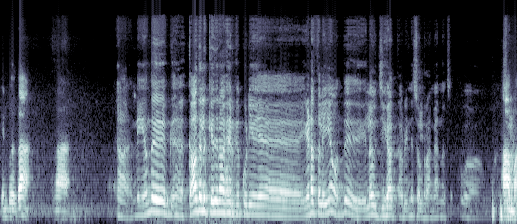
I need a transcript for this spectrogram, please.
என்பதுதான் நீங்க வந்து காதலுக்கு எதிராக இருக்கக்கூடிய இடத்துலயும் வந்து லவ் ஜிஹாத் அப்படின்னு சொல்றாங்கன்னு ஆமா.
